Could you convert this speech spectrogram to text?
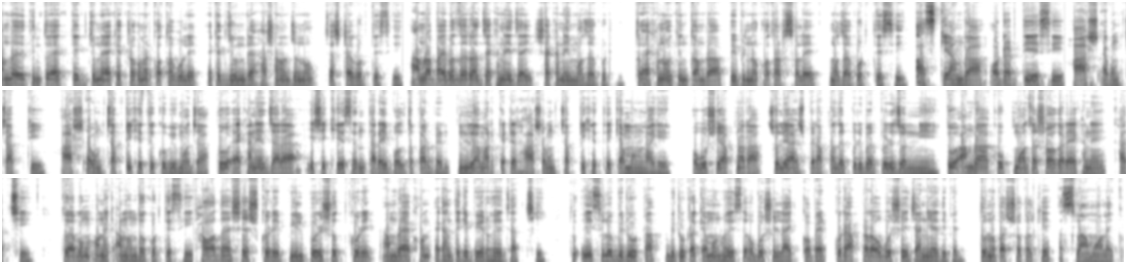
আমরা কিন্তু এক একজন এক এক রকমের কথা বলে এক একজনকে হাসানোর জন্য চেষ্টা করতেছি। আমরা বাইবাদাররা যেখানেই যাই, সেখানেই মজা করি। তো এখানেও কিন্তু আমরা বিভিন্ন কথার ছলে মজা করতেছি। আজকে আমরা অর্ডার দিয়েছি হাঁস এবং চাপটি। হাঁস এবং চাপটি খেতে খুবই মজা। তো এখানে যারা এসে খেয়েছেন, তারাই বলতে পারবেন, নীলা মার্কেটের হাঁস এবং চাপটি খেতে কেমন লাগে। অবশ্যই আপনারা চলে আসবেন আপনাদের পরিবার পরিজন নিয়ে। তো আমরা খুব মজা সহকারে এখানে খাচ্ছি। এবং অনেক আনন্দ করতেছি। খাওয়া দাওয়া শেষ করে বিল পরিশোধ করে আমরা এখন এখান থেকে বের হয়ে যাচ্ছি। তো এই ছিল ভিডিওটা। ভিডিওটা কেমন হয়েছে অবশ্যই লাইক কমেন্ট করে আপনারা অবশ্যই জানিয়ে দিবেন। ধন্যবাদ সকলকে। আসসালামু আলাইকুম।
